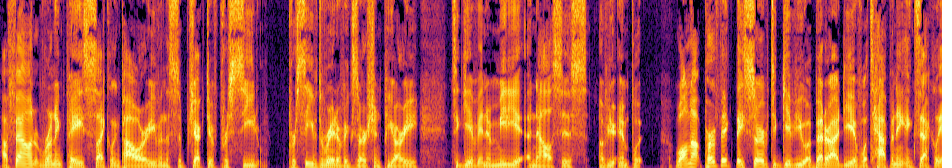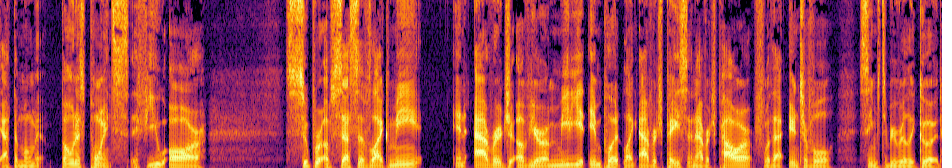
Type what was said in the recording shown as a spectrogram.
I found running pace, cycling power, even the subjective perceived, perceived rate of exertion, PRE, to give an immediate analysis of your input. While not perfect, they serve to give you a better idea of what's happening exactly at the moment. Bonus points if you are super obsessive like me, an average of your immediate input, like average pace and average power, for that interval seems to be really good.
